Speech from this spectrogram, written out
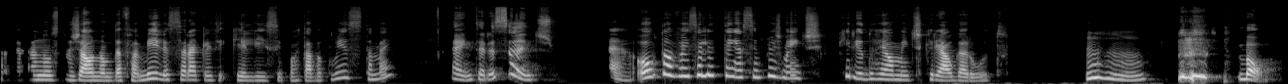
Até para não sujar o nome da família, será que ele, que ele se importava com isso também? É interessante. É, ou talvez ele tenha simplesmente querido realmente criar o garoto. Uhum. Bom,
